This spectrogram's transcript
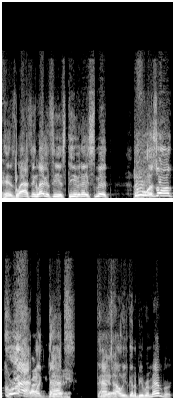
his lasting legacy is Stephen A. Smith, who was on crack. Like yeah. that's that's Yeah. how he's gonna be remembered.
